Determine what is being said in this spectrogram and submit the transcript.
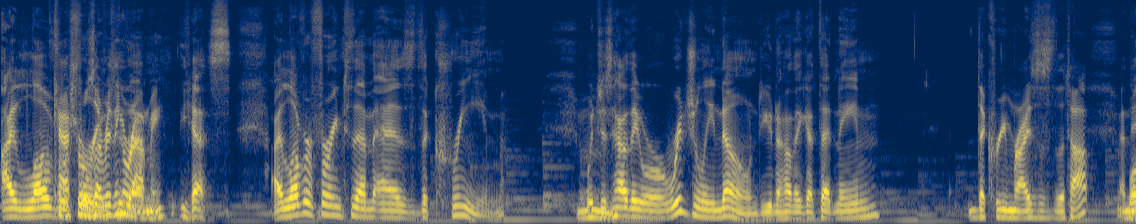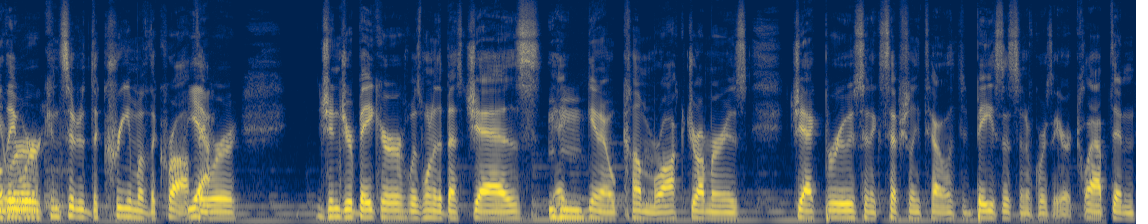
I love Cash rules everything around me. Yes, I love referring to them as the Cream, which Hmm. is how they were originally known. Do you know how they got that name? The cream rises to the top. And well, they, were, considered the cream of the crop. Yeah. They were. Ginger Baker was one of the best jazz, eh, Mhm. you know, come rock drummers. Jack Bruce, an exceptionally talented bassist, and of course Eric Clapton.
